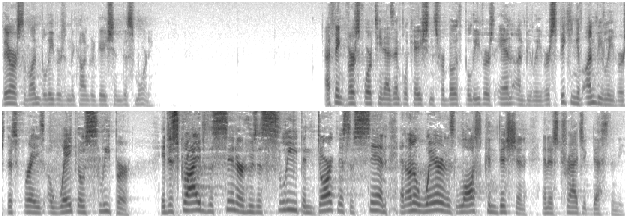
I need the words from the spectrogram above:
There are some unbelievers in the congregation this morning. I think verse 14 has implications for both believers and unbelievers. Speaking of unbelievers, this phrase, awake, O sleeper, it describes the sinner who's asleep in darkness of sin and unaware of his lost condition and his tragic destiny.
